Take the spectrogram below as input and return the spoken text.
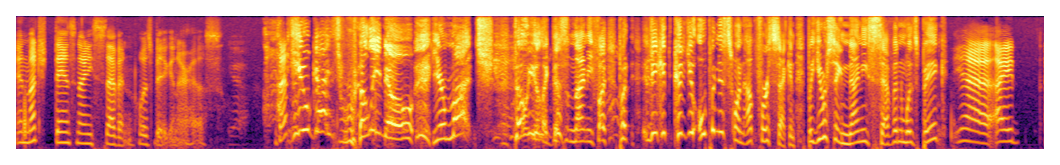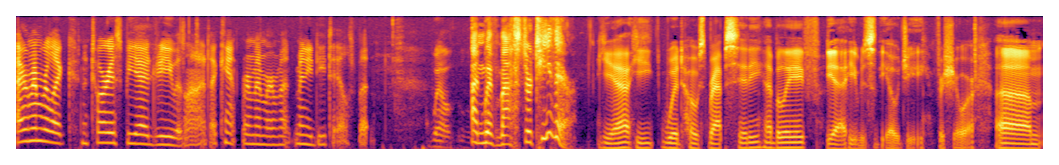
And Much Dance 97 was big in our house. That's You guys really know your much, don't you? Like this is '95. But if you could, could you open this one up for a second? But you were saying '97 was big. Yeah, I I remember like Notorious B.I.G. was on it. I can't remember many details, but Well, and with Master T there. Yeah, he would host Rap City, I believe. Yeah, he was the OG for sure. Um,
